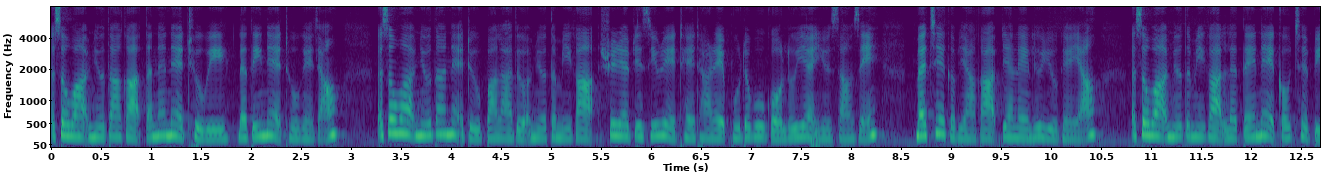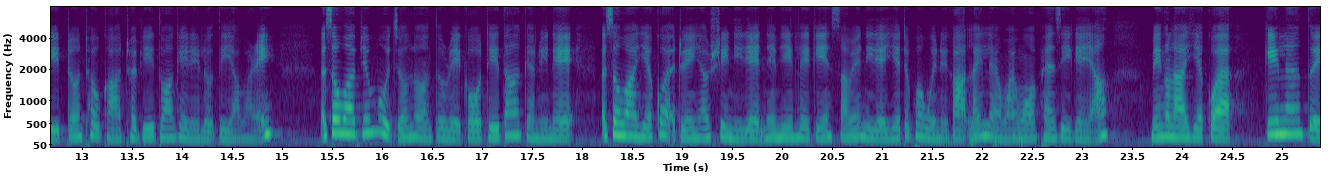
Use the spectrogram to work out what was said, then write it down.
အဆိုပါအမျိုးသားကတနက်နဲ့ထူပြီးလက်သီးနဲ့ထိုးခဲ့ကြောင်းအဆိုပါအမျိုးသားနဲ့အတူပါလာသူအမျိုးသမီးကရွှေရပစ္စည်းတွေထည့်ထားတဲ့ဘူးတပုကိုလူရက်ယူဆောင်စဉ်မတ်ချစ်ကပြားကပြန်လည်လူယူခဲ့ရာအဆိုပါအမျိုးသမီးကလက်သေးနဲ့ကုတ်ချစ်ပြီးတွန်းထုတ်ခါထွက်ပြေးသွားခဲ့တယ်လို့သိရပါတယ်။ အဆိုပါပြစ်မှုကျူးလွန်သူတွေကိုဒေသခံတွေနဲ့အဆိုပါရက်ကွက်အတွင်းရောက်ရှိနေတဲ့နေမြေလှည့်ကင်းဆောင်ရွက်နေတဲ့ရဲတပ်ဖွဲ့ဝင်တွေကလိုက်လံဝိုင်းဝန်းဖမ်းဆီးခဲ့ရာမင်္ဂလာရက်ကွက်ကေးလန်းသွေ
